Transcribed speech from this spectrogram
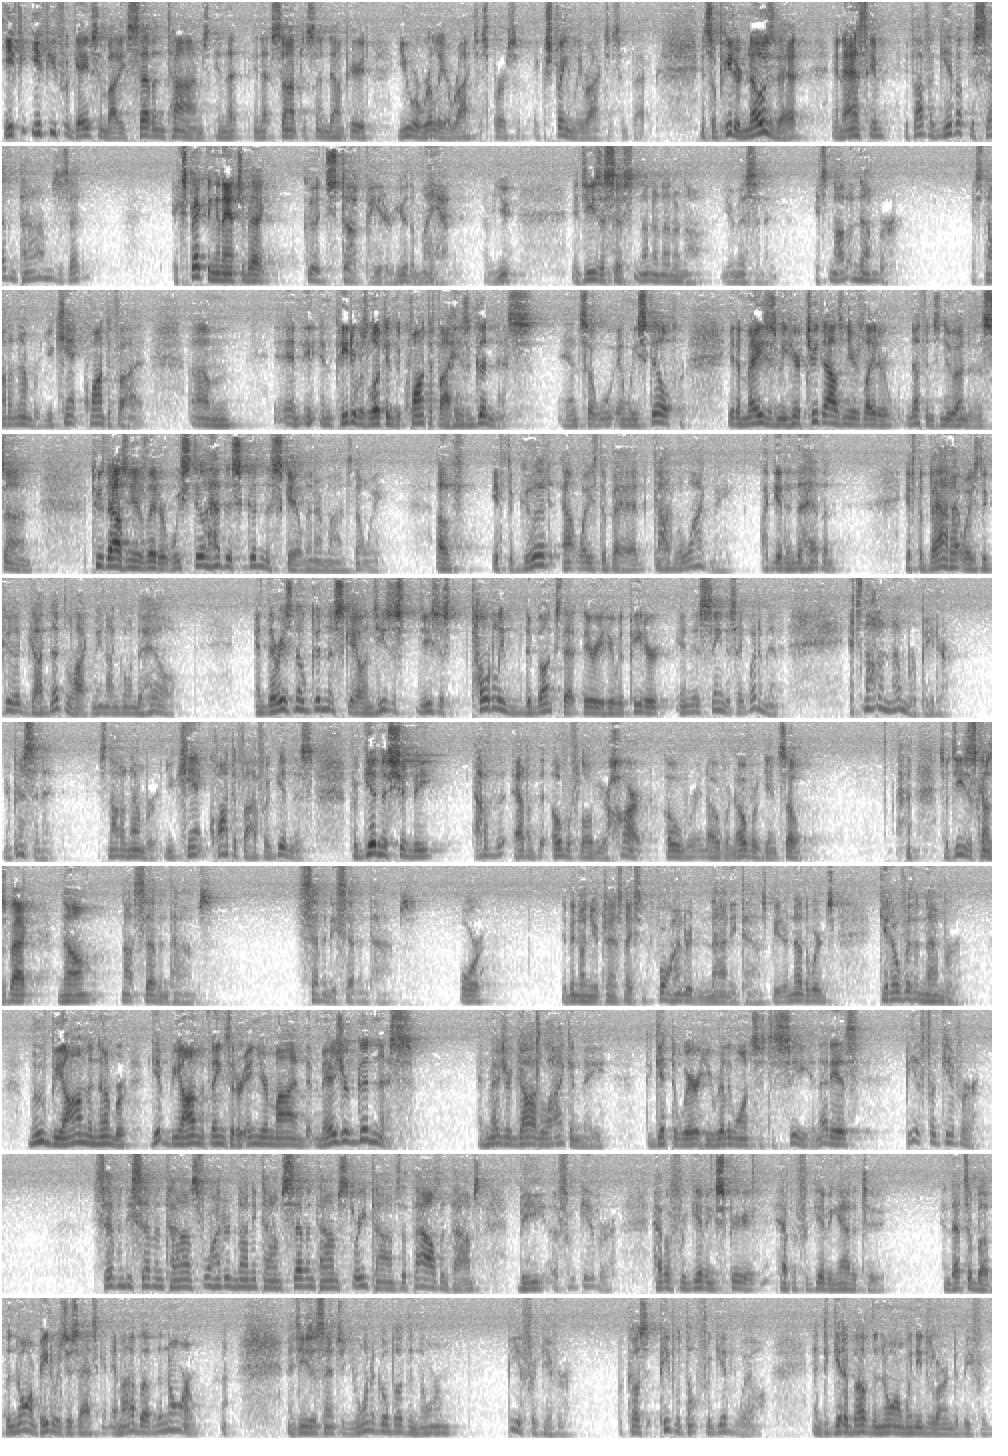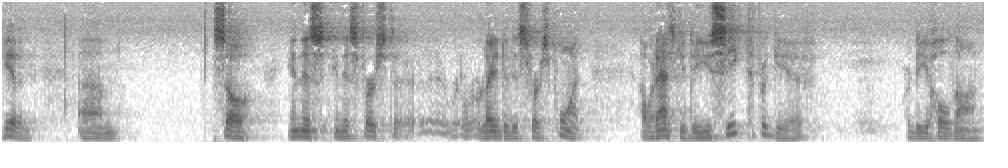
If, if you forgave somebody seven times in that, in that sun up to sundown period, you were really a righteous person, extremely righteous, in fact. And so Peter knows that and asks him, If I forgive up to seven times, is that expecting an answer back? Good stuff, Peter. You're the man. I mean, you, and Jesus says, No, no, no, no, no. You're missing it. It's not a number. It's not a number. You can't quantify it. Um, and, and Peter was looking to quantify his goodness. And so, and we still, it amazes me here, 2,000 years later, nothing's new under the sun. 2,000 years later, we still have this goodness scale in our minds, don't we? Of if the good outweighs the bad, God will like me. I get into heaven. If the bad outweighs the good, God doesn't like me and I'm going to hell. And there is no goodness scale. And Jesus, Jesus totally debunks that theory here with Peter in this scene to say, wait a minute. It's not a number, Peter. You're missing it. It's not a number. You can't quantify forgiveness. Forgiveness should be out of the, out of the overflow of your heart over and over and over again. So, so Jesus comes back, no, not seven times, 77 times. Or, depending on your translation, 490 times, Peter. In other words, get over the number. Move beyond the number. Get beyond the things that are in your mind that measure goodness and measure God liking me to get to where he really wants us to see. And that is, be a forgiver. 77 times, 490 times, 7 times, 3 times, a 1,000 times. Be a forgiver. Have a forgiving spirit. Have a forgiving attitude. And that's above the norm. Peter was just asking, Am I above the norm? And Jesus answered, You want to go above the norm? Be a forgiver. Because people don't forgive well. And to get above the norm, we need to learn to be forgiven. Um, so, in this, in this first, uh, related to this first point, I would ask you, do you seek to forgive or do you hold on?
